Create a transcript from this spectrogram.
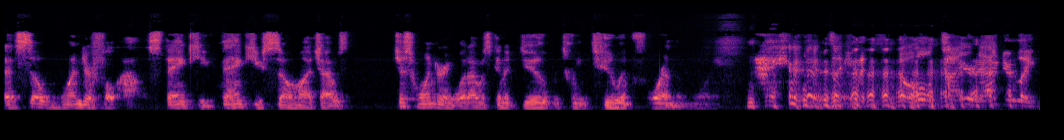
that's so wonderful, Alice. Thank you. Thank you so much. I was just wondering what I was going to do between two and four in the morning. it's like the whole tired actor, like,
